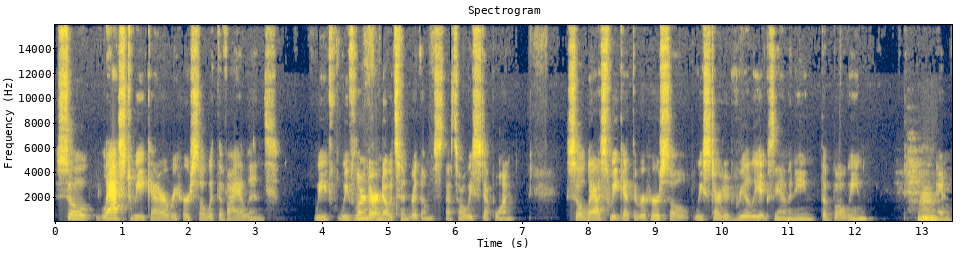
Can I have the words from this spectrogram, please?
So last week at our rehearsal with the violins, we've we've learned our notes and rhythms. That's always step one. So last week at the rehearsal, we started really examining the bowing mm. and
